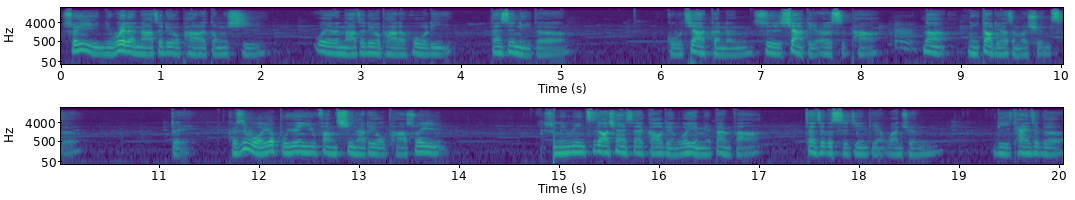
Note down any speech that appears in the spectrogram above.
所以你为了拿这六趴的东西，为了拿这六趴的获利，但是你的股价可能是下跌二十趴，嗯，那你到底要怎么选择？对，可是我又不愿意放弃那六趴，所以明明知道现在是在高点，我也没办法。在这个时间点完全离开这个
